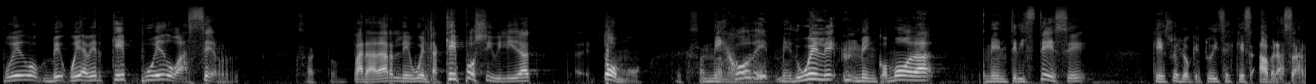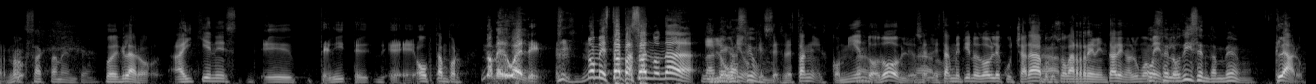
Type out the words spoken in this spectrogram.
puedo, voy a ver qué puedo hacer Exacto. para darle vuelta, qué posibilidad eh, tomo. Me jode, me duele, me incomoda, me entristece, que eso es lo que tú dices que es abrazar, ¿no? Exactamente. Porque claro, hay quienes eh, te di- te- eh, optan por, no me duele, no me está pasando nada. La y lo único que se le están comiendo Claro, doble, o sea, le están metiendo doble cucharada porque eso va a reventar en algún O momento. se lo dicen también. Claro.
